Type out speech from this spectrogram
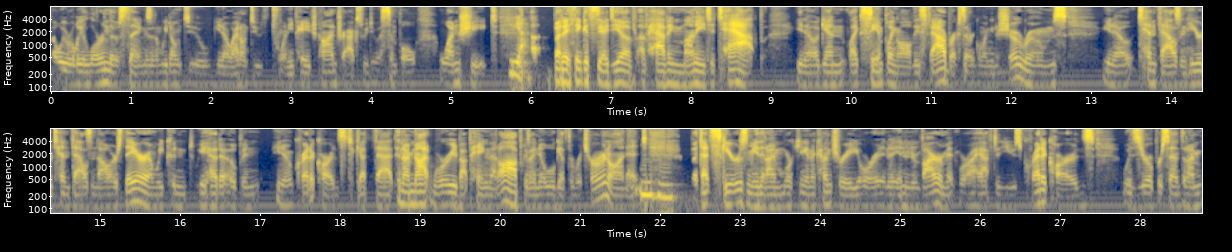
but we really learned those things and we don't do you know i don't do 20 page contracts we do a simple one sheet yeah uh, but i think it's the idea of, of having money to tap you know again like sampling all these fabrics that are going into showrooms you know, ten thousand here, ten thousand dollars there, and we couldn't. We had to open you know credit cards to get that and i'm not worried about paying that off because i know we'll get the return on it mm-hmm. but that scares me that i'm working in a country or in, a, in, an environment where i have to use credit cards with 0% that i'm,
